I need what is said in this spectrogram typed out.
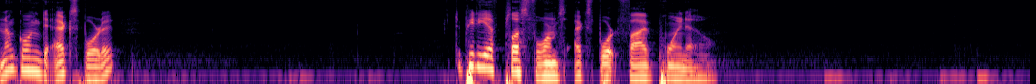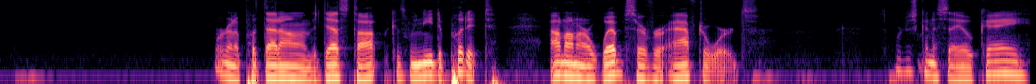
and I'm going to export it to PDF Plus Forms Export 5.0. We're going to put that on the desktop because we need to put it out on our web server afterwards. So we're just going to say OK.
